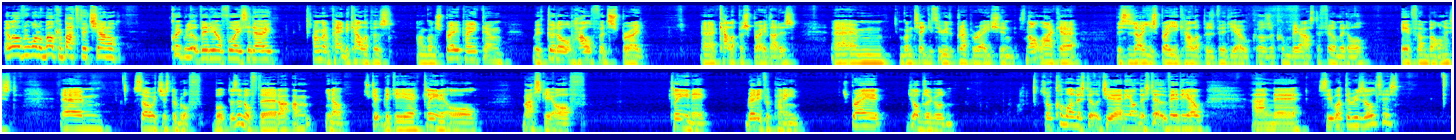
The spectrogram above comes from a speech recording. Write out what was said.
Hello everyone and welcome back to the channel. Quick little video for you today. I'm going to paint the calipers. I'm going to spray paint them with good old Halford spray. Uh, caliper spray that is. Um, I'm going to take you through the preparation. It's not like a this is how you spray your calipers video because I couldn't be asked to film it all, if I'm honest. Um, so it's just a rough, but there's enough there. I, I'm, you know, strip the gear, clean it all, mask it off, clean it, ready for paint, spray it, jobs are good. So come on this little journey on this little video and uh, see what the result is.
